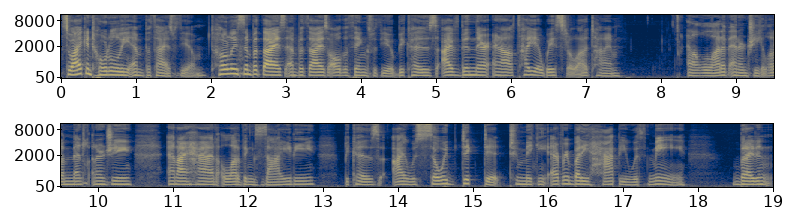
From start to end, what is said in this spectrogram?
So I can totally empathize with you. Totally sympathize, empathize, all the things with you because I've been there and I'll tell you, I wasted a lot of time and a lot of energy, a lot of mental energy. And I had a lot of anxiety because I was so addicted to making everybody happy with me, but I didn't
